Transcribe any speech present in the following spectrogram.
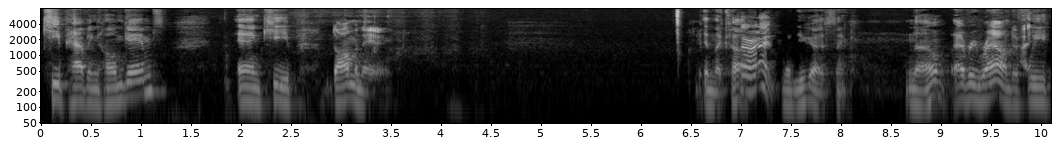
keep having home games and keep dominating in the cup. All right. What do you guys think? No, every round. If we,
